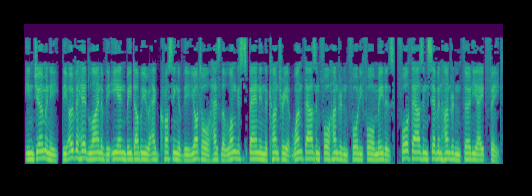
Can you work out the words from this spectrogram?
In Germany, the overhead line of the ENBW AG crossing of the Jottal has the longest span in the country at 1,444 metres 4,738 feet.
